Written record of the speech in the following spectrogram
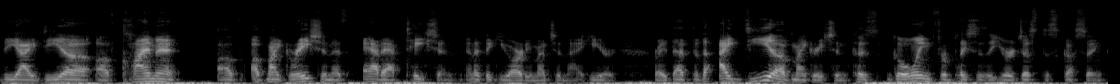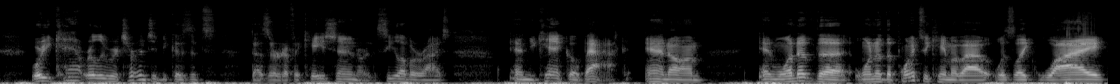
the idea of climate of, of migration as adaptation. And I think you already mentioned that here, right? That the, the idea of migration, because going from places that you were just discussing, where you can't really return to because it's desertification or the sea level rise, and you can't go back. And um, and one of the one of the points we came about was like why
